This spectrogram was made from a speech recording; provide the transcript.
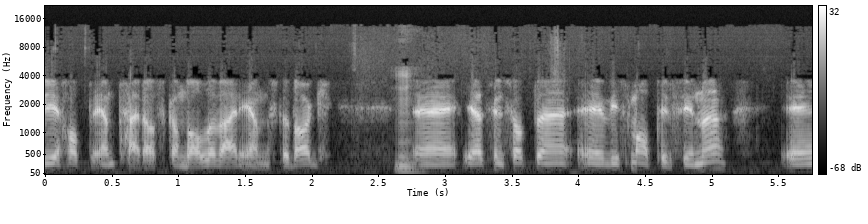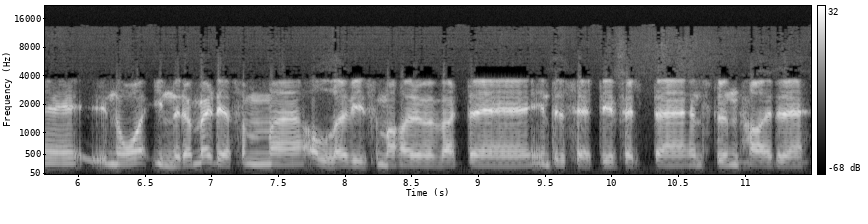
vi hatt en terraskandale hver eneste dag. Eh, Jeg synes at eh, Hvis Mattilsynet nå innrømmer det som eh, alle vi som har vært eh, interessert i feltet en stund, har, eh,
